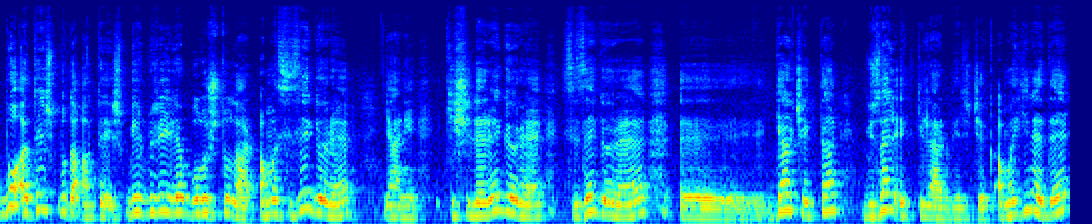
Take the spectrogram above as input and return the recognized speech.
Bu ateş, bu da ateş. Birbiriyle buluştular. Ama size göre yani kişilere göre, size göre e, gerçekten güzel etkiler verecek. Ama yine de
